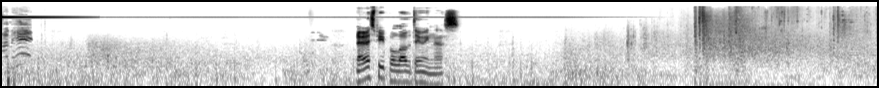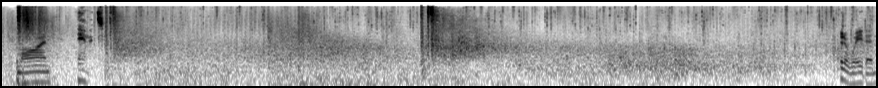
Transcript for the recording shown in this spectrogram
I'm hit. Notice people love doing this. Come on. Damn it. Should have waited.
